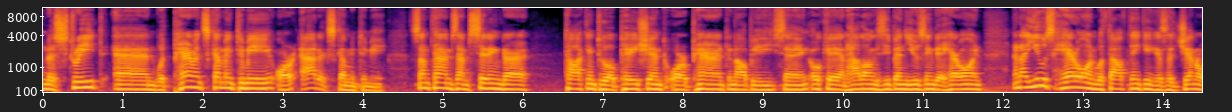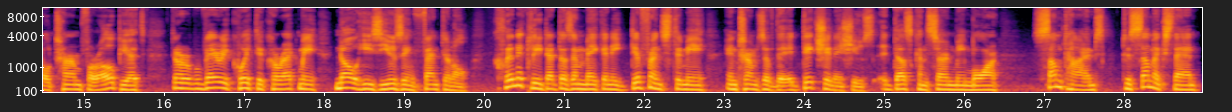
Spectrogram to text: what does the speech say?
in the street and with parents coming to me or addicts coming to me. Sometimes I'm sitting there talking to a patient or a parent and I'll be saying, okay, and how long has he been using the heroin? And I use heroin without thinking as a general term for opiates. They're very quick to correct me. No, he's using fentanyl. Clinically, that doesn't make any difference to me in terms of the addiction issues. It does concern me more sometimes to some extent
